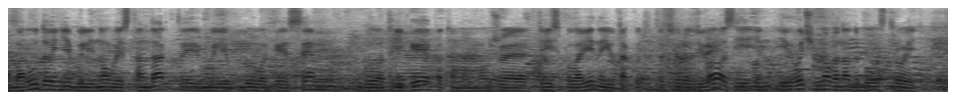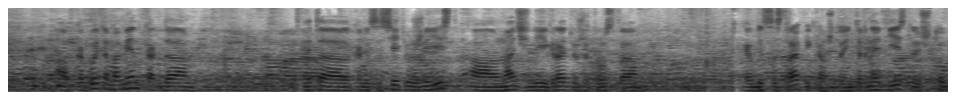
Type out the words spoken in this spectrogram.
оборудование, были новые стандарты, были, было GSM, было 3G, потом уже 3,5, и вот так вот это все развивалось, и, и, и очень много надо было строить. А в какой-то момент, когда это, как бы, сети уже есть, а начали играть уже просто как бы со трафиком, что интернет есть, то есть что,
